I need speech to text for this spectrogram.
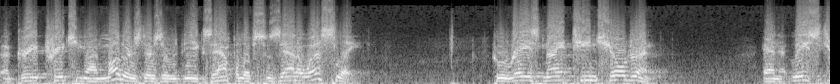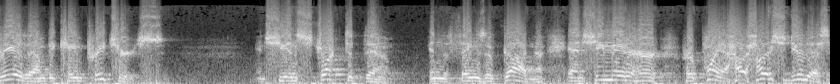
a great preaching on mothers, there's a, the example of Susanna Wesley, who raised 19 children, and at least three of them became preachers. And she instructed them in the things of God. Now, and she made her, her point. How, how does she do this?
